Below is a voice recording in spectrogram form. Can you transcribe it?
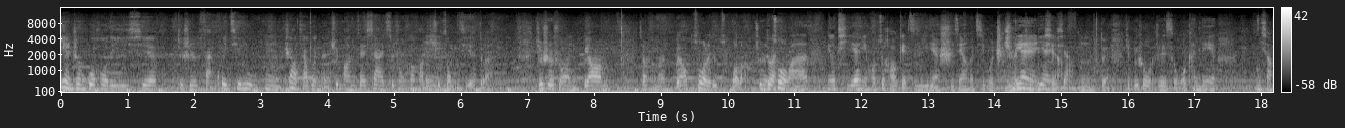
验证过后的一些就是反馈记录，嗯这样才会能去帮你在下一次中更好的去嗯总结。对，就是说不要叫什么，不要做了就做了，就是做完你有体验以后，最好给自己一点时间和机会沉沉淀沉淀一下嗯，对，就比如说我这次，我肯定也。你想，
